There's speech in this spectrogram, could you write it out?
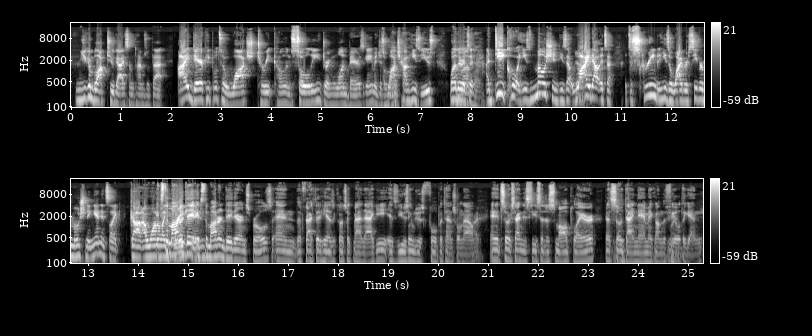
you can block two guys sometimes with that. I dare people to watch Tarik Cohen solely during one Bears game and just watch how he's used. Whether it's a, a decoy, he's motioned, he's a Yeah. wide out. It's a it's a screen, but he's a wide receiver motioning in. It's like God, I want to like the modern day. in. It's the modern day Darren Sproles, and the fact that he has a coach like Matt Nagy is using him to his full potential now. Right. And it's so exciting to see such a small player that's so dynamic on the field again.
